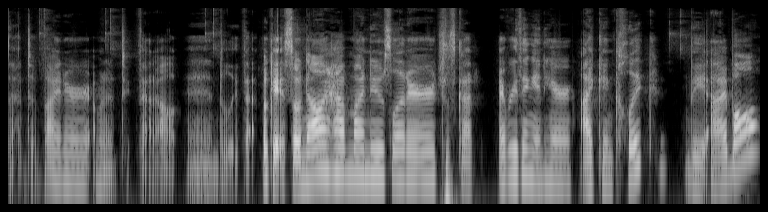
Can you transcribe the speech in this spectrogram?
that divider. I'm going to take that out and delete that. Okay, so now I have my newsletter. Just got everything in here. I can click the eyeball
